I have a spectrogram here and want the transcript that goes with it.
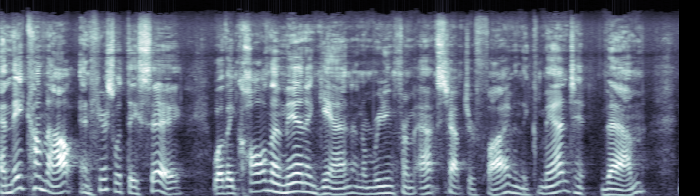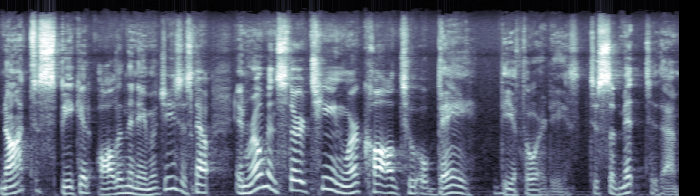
And they come out, and here's what they say. Well, they call them in again, and I'm reading from Acts chapter 5, and they command them not to speak it all in the name of Jesus. Now, in Romans 13, we're called to obey the authorities, to submit to them,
